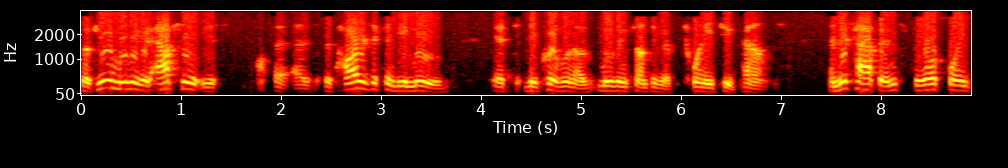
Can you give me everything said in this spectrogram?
So if you're moving it absolutely as, as, as hard as it can be moved, it's the equivalent of moving something that's 22 pounds. And this happens 4.5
